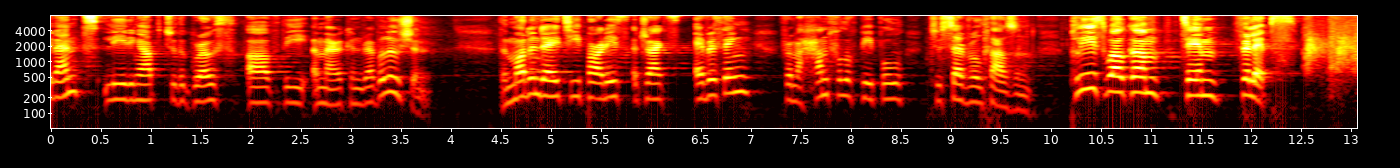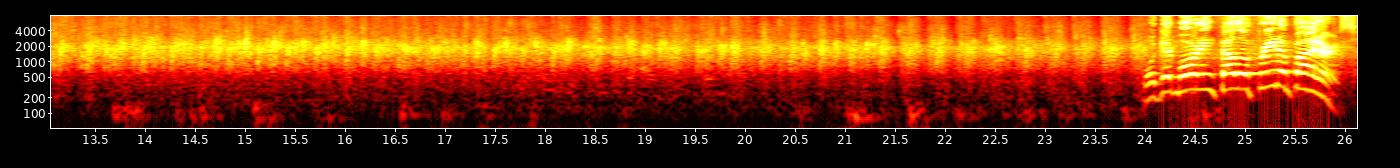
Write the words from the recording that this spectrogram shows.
event leading up to the growth of the American Revolution. The modern day Tea Parties attracts everything from a handful of people to several thousand. Please welcome Tim Phillips. Well, good morning, fellow freedom fighters.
